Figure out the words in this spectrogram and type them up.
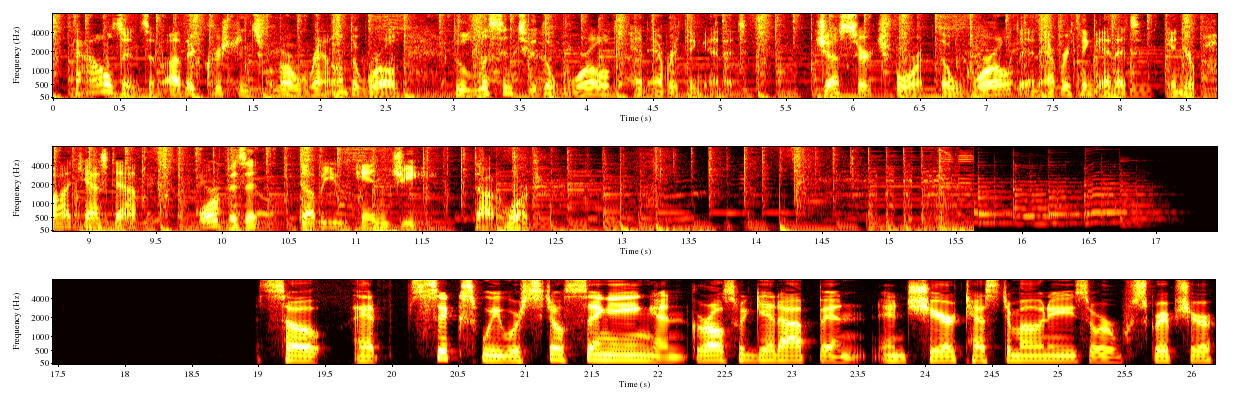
thousands of other Christians from around the world who listen to the world and everything in it. Just search for The World and Everything in It in your podcast app or visit WNG.org. So at six, we were still singing, and girls would get up and, and share testimonies or scripture.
